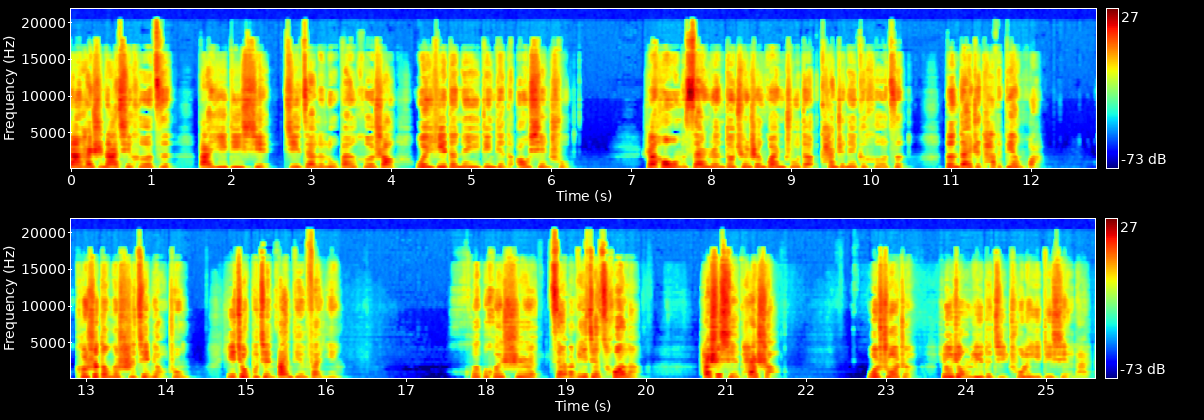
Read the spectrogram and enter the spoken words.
但还是拿起盒子，把一滴血挤在了鲁班盒上唯一的那一点点的凹陷处。然后我们三人都全神贯注的看着那个盒子，等待着它的变化。可是等了十几秒钟，依旧不见半点反应。会不会是咱们理解错了？还是血太少？我说着，又用力的挤出了一滴血来。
